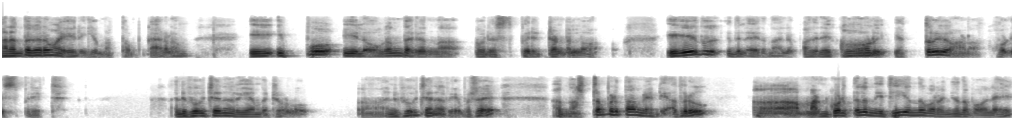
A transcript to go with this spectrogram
ആനന്ദകരമായിരിക്കും മൊത്തം. കാരണം ഈ ഇപ്പോ ഈ ലോകം തരുന്ന ഒരു സ്പിരിറ്റ് ഉണ്ടല്ലോ ഏത് ഇതിലായിരുന്നാലും അതിനേക്കാൾ എത്രയോ ആണ് ഹോളി സ്പിരിറ്റ്. അനുഭവിച്ചതിനെ അറിയാൻ പറ്റുള്ളൂ. അനുഭവിച്ചാലേ അറിയാം പക്ഷേ അത് നഷ്ടപ്പെടുത്താൻ വേണ്ടി അതൊരു മൺകുടത്തിൽ നിധി എന്ന് പറഞ്ഞതുപോലെ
